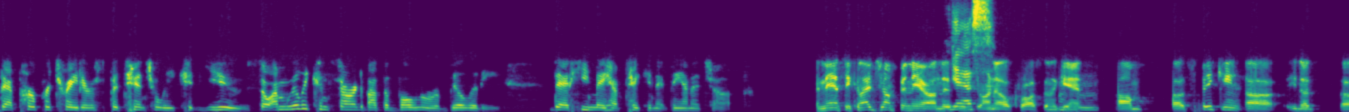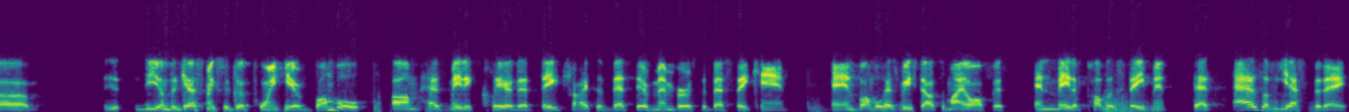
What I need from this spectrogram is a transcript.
that perpetrators potentially could use. So I'm really concerned about the vulnerability that he may have taken advantage of. And Nancy, can I jump in there on this? Yes. This is Darnell Crosland again. Um, uh, speaking, uh, you know, uh, the um, the guest makes a good point here. Bumble um, has made it clear that they try to vet their members the best they can, and Bumble has reached out to my office and made a public statement that as of yesterday,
